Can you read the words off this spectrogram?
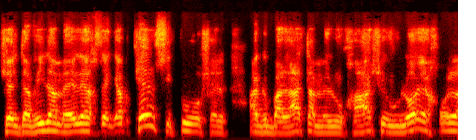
של דוד המלך, זה גם כן סיפור של הגבלת המלוכה, שהוא לא יכול,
